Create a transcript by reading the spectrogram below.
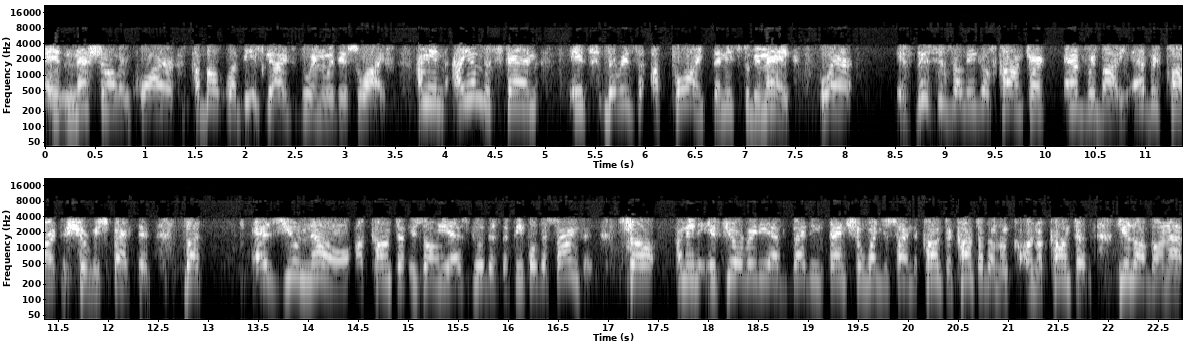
and National Enquirer about what these guys doing with his wife? I mean, I understand it's, there is a point that needs to be made where if this is a legal contract, everybody, every part should respect it. But as you know, a contract is only as good as the people that signed it. So, I mean, if you already have bad intention when you sign the contract, contract on a, on a contract, you're not going to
